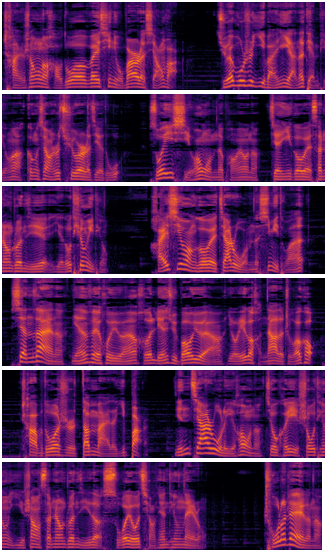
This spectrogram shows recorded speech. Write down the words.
产生了好多歪七扭八的想法，绝不是一板一眼的点评啊，更像是趣味的解读。所以喜欢我们的朋友呢，建议各位三张专辑也都听一听。还希望各位加入我们的新米团。现在呢，年费会员和连续包月啊，有一个很大的折扣，差不多是单买的一半。您加入了以后呢，就可以收听以上三张专辑的所有抢先听内容。除了这个呢，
